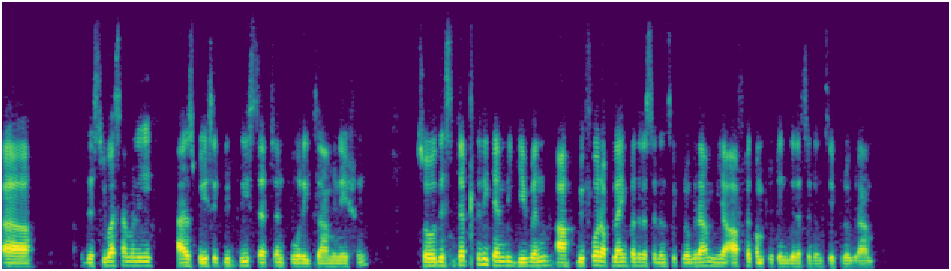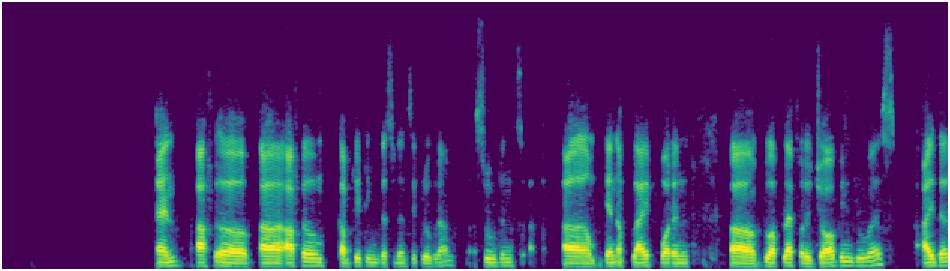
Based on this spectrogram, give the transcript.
uh, this USMLE has basically three steps and four examination. So this step three can be given after, before applying for the residency program, yeah, after completing the residency program. And after uh, uh, after completing the residency program, students um, can apply for an uh, to apply for a job in US. Either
